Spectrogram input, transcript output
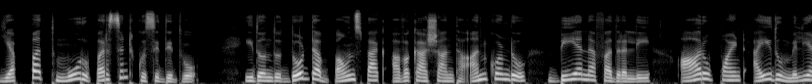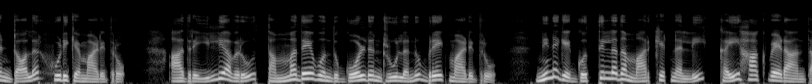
ಎಪ್ಪತ್ಮೂರು ಪರ್ಸೆಂಟ್ ಕುಸಿದಿದ್ವು. ಇದೊಂದು ದೊಡ್ಡ ಬೌನ್ಸ್ ಬ್ಯಾಕ್ ಅವಕಾಶ ಅಂತ ಅನ್ಕೊಂಡು ಬಿಎನ್ಎಫ್ ಅದರಲ್ಲಿ ಆರು ಪಾಯಿಂಟ್ ಐದು ಮಿಲಿಯನ್ ಡಾಲರ್ ಹೂಡಿಕೆ ಮಾಡಿದ್ರು. ಆದ್ರೆ ಇಲ್ಲಿ ಅವರು ತಮ್ಮದೇ ಒಂದು ಗೋಲ್ಡನ್ ರೂಲನ್ನು ಬ್ರೇಕ್ ಮಾಡಿದ್ರು. ನಿನಗೆ ಗೊತ್ತಿಲ್ಲದ ಮಾರ್ಕೆಟ್ನಲ್ಲಿ ಕೈ ಹಾಕ್ಬೇಡ ಅಂತ.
